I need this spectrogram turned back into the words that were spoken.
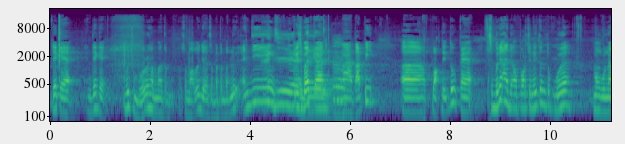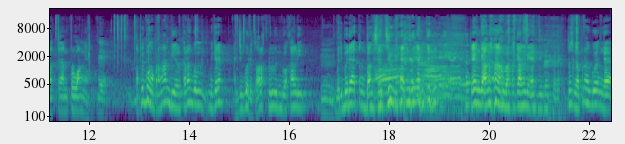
Dia kayak dia kayak gue cemburu sama tem sama lu jalan sama temen lu. Anjing, cringe banget kan? nah tapi eh, waktu itu kayak sebenarnya ada opportunity untuk gue menggunakan peluangnya. Iya. tapi gue gak pernah ngambil karena gue mikirnya anjing gue ditolak dulu dua kali. Tiba-tiba dateng bangsat juga nih anjing. Kayak nggak nggak bakal nih anjing. Terus nggak pernah gue nggak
